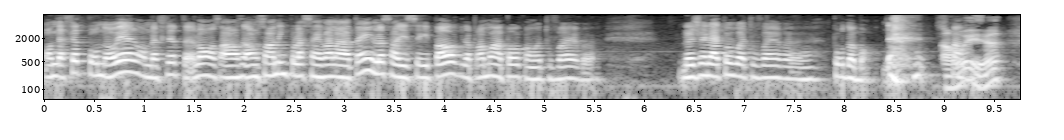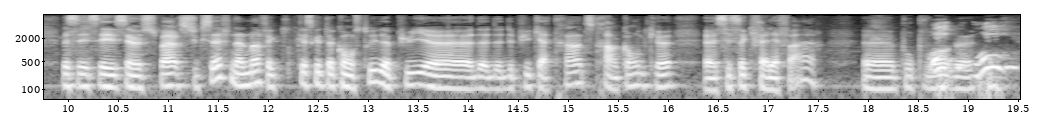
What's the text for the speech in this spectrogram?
On a fait pour Noël, on a fait, là, on, s'enligne pour la Saint-Valentin, là, ça, c'est Pâques, d'après moi, à Pâques, on va tout ouvert. Euh, le gelato va être ouvert euh, pour de bon. ah oui, hein? C'est un super succès finalement. Fait qu'est-ce que tu as construit depuis, euh, depuis 4 ans? Tu te rends compte que c'est ça qu'il fallait faire pour pouvoir. Oui, oui,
